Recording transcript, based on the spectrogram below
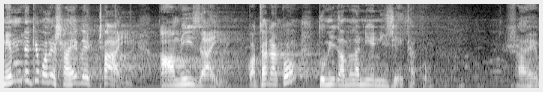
মেম ডেকে বলে, সাহেবের ঠাই, আমি যাই। কথা রাখো, তুমি গামলা নিয়ে নিচেই থাকো। সাহেব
